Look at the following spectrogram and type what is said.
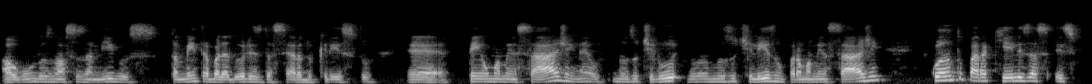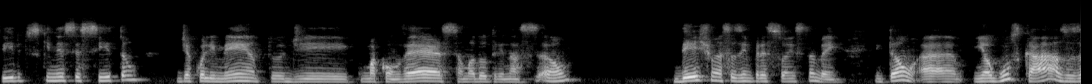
algum dos nossos amigos, também trabalhadores da Serra do Cristo, é, tem uma mensagem, né, nos, utilo, nos utilizam para uma mensagem, quanto para aqueles espíritos que necessitam de acolhimento, de uma conversa, uma doutrinação, deixam essas impressões também. Então, em alguns casos,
